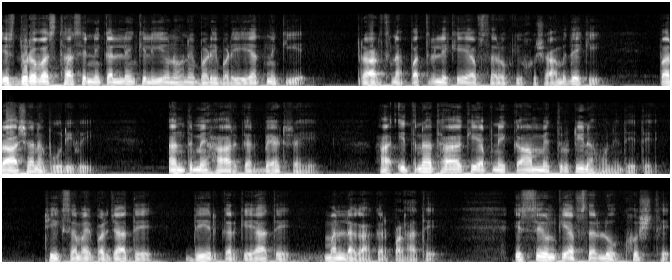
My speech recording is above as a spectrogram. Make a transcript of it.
इस दुर्वस्था से निकलने के लिए उन्होंने बड़े बड़े यत्न किए। प्रार्थना पत्र लिखे, अफसरों की खुशामदे की पर आशा न पूरी हुई। अंत में हार कर बैठ रहे। हाँ इतना था कि अपने काम में त्रुटि न होने देते। ठीक समय पर जाते, देर करके आते, मन लगाकर पढ़ाते। इससे उनके अफसर लोग खुश थे।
